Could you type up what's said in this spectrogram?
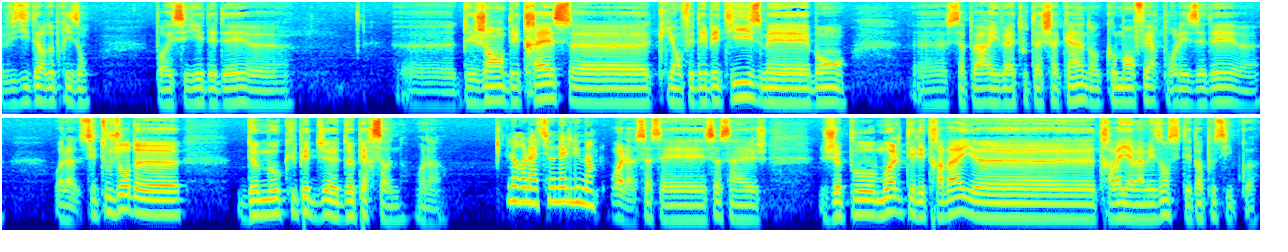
visiteur de prison pour essayer d'aider des gens en détresse qui ont fait des bêtises, mais bon, ça peut arriver à tout à chacun. Donc, comment faire pour les aider Voilà, c'est toujours de, de m'occuper de, de personnes. Voilà. Le relationnel, l'humain. Voilà, ça c'est ça c'est je, pour moi le télétravail, euh, travailler à ma maison, c'était pas possible quoi.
